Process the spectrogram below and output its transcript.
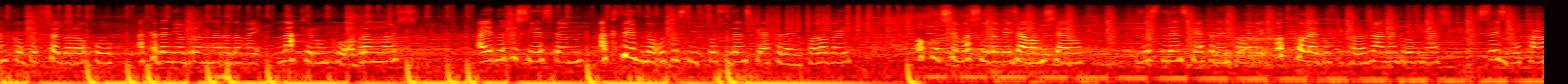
Studentką pierwszego roku Akademii Obrony Narodowej na kierunku obronność, a jednocześnie jestem aktywną uczestniczką Studenckiej Akademii Polowej. O kursie właśnie dowiedziałam się ze Studenckiej Akademii Polowej od kolegów i koleżanek również, z Facebooka.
